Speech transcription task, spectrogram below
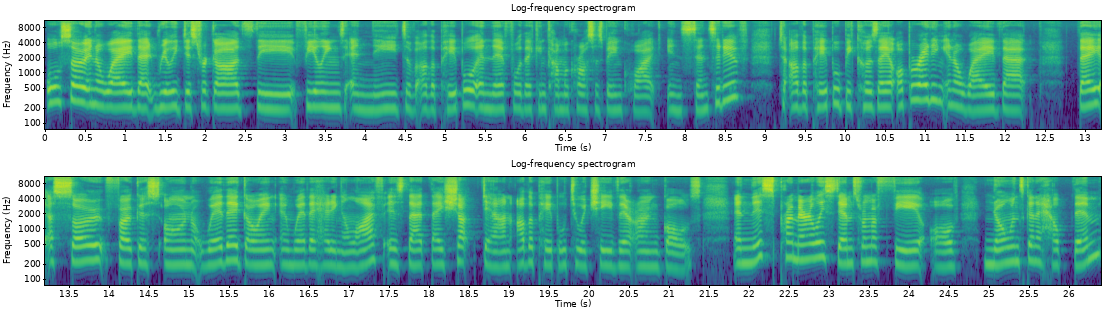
also in a way that really disregards the feelings and needs of other people and therefore they can come across as being quite insensitive to other people because they are operating in a way that they are so focused on where they're going and where they're heading in life is that they shut down other people to achieve their own goals. And this primarily stems from a fear of no one's going to help them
